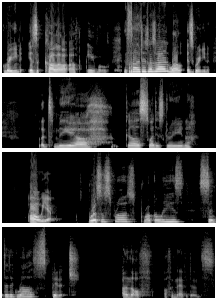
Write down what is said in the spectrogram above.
green is a color of evil. You thought it was red? Well, it's green. Let me uh, guess what is green. Oh yeah, Brussels sprouts, broccolis, synthetic grass, spinach. Enough of an evidence.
